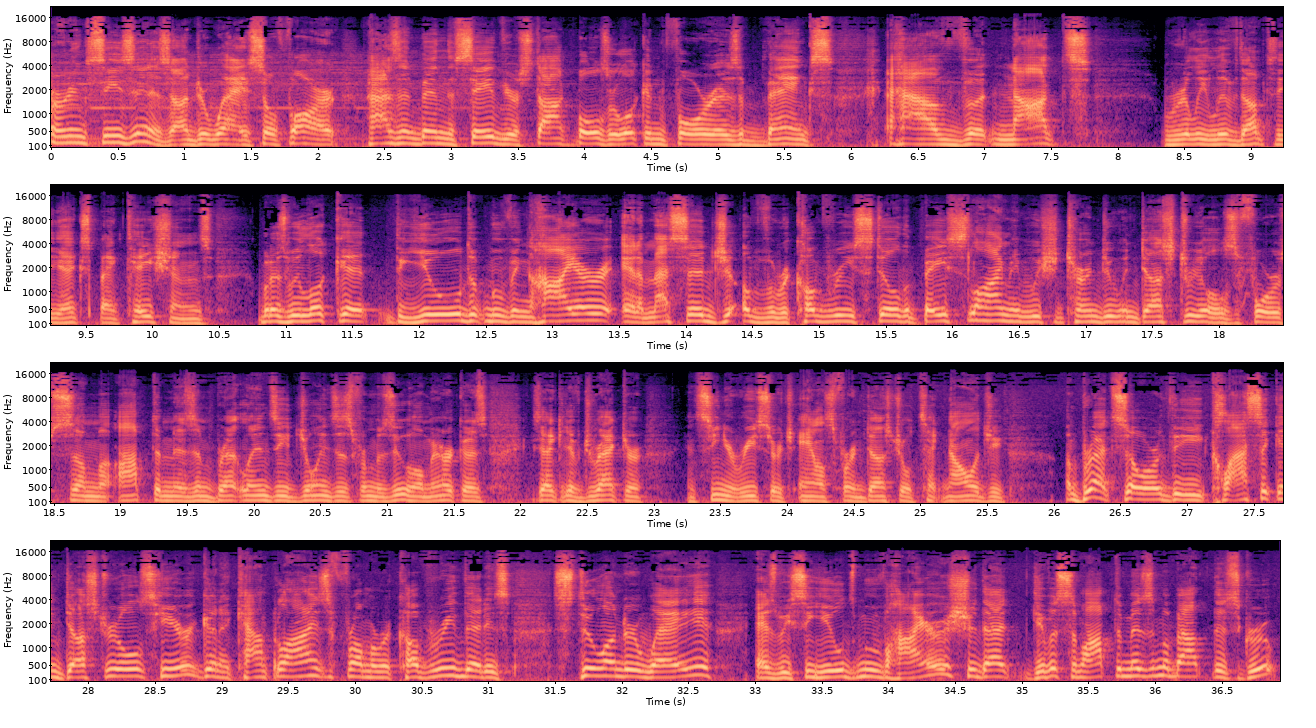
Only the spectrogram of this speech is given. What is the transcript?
Earnings season is underway. So far, hasn't been the savior stock bulls are looking for as banks have not really lived up to the expectations. But as we look at the yield moving higher and a message of a recovery still the baseline, maybe we should turn to industrials for some optimism. Brett Linzey joins us from Mizuho, Americas executive director and senior research analyst for industrial technology. Brett, so are the classic industrials here going to capitalize from a recovery that is still underway as we see yields move higher? Should that give us some optimism about this group?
